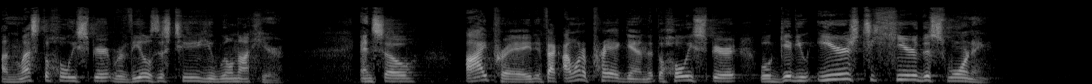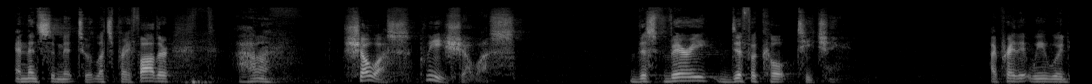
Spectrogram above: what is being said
Unless the Holy Spirit reveals this to you, you will not hear. And so I prayed, in fact, I want to pray again that the Holy Spirit will give you ears to hear this warning and then submit to it. Let's pray. Father, uh, show us, please show us this very difficult teaching. I pray that we would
